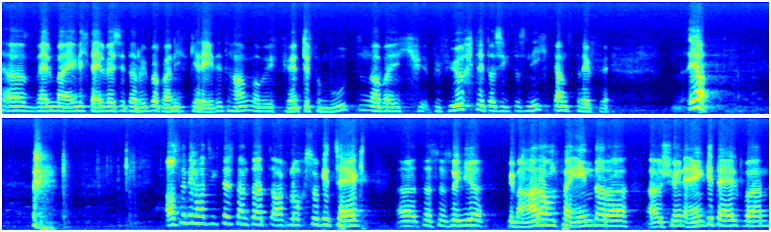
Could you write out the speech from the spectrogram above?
äh, weil wir eigentlich teilweise darüber gar nicht geredet haben, aber ich könnte vermuten, aber ich befürchte, dass ich das nicht ganz treffe. Ja, außerdem hat sich das dann dort auch noch so gezeigt, äh, dass also hier Bewahrer und Veränderer schön eingeteilt waren.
